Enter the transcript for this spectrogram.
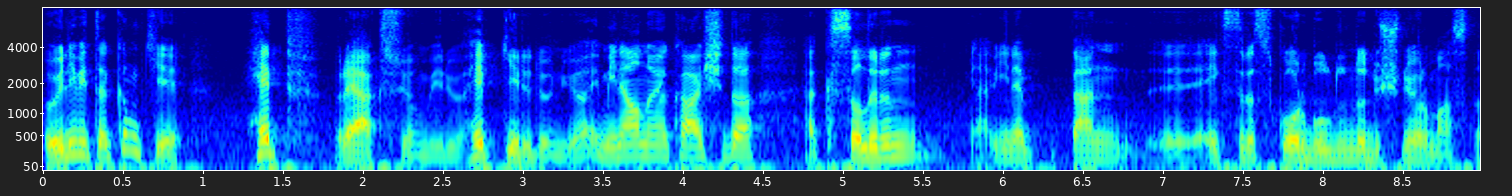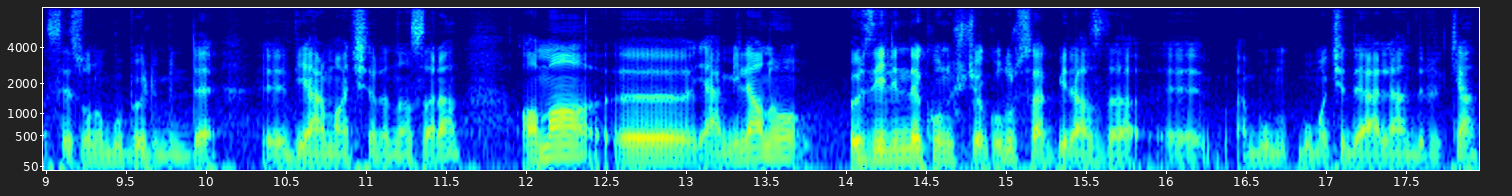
öyle bir takım ki hep reaksiyon veriyor. Hep geri dönüyor. E, Milano'ya karşı da ya kısaların yani yine ben e, ekstra skor bulduğunu da düşünüyorum aslında sezonun bu bölümünde e, diğer maçlara nazaran. Ama e, yani Milano özelinde konuşacak olursak biraz da e, bu, bu maçı değerlendirirken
